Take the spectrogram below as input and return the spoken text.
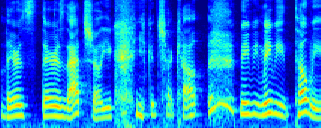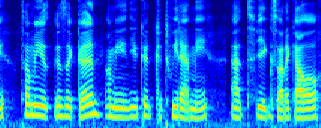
there's there's that show you could you could check out. Maybe maybe tell me tell me is it good? I mean you could, could tweet at me at the exotic owl.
